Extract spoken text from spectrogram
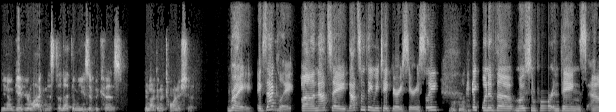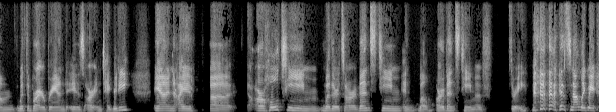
you know give your likeness to let them use it because you're not going to tarnish it right exactly. Well and that's a that's something we take very seriously. Mm-hmm. i think one of the most important things um, with the Breyer brand is our integrity. And i've uh, our whole team whether it's our events team and well our events team of three. it's not like we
